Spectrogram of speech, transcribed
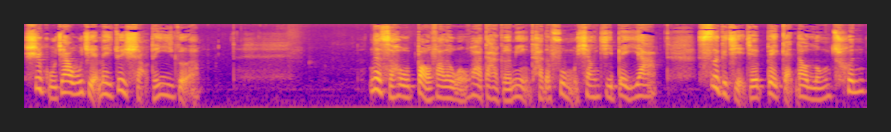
是古家五姐妹最小的一个。那时候爆发了文化大革命，她的父母相继被压，四个姐姐被赶到农村，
